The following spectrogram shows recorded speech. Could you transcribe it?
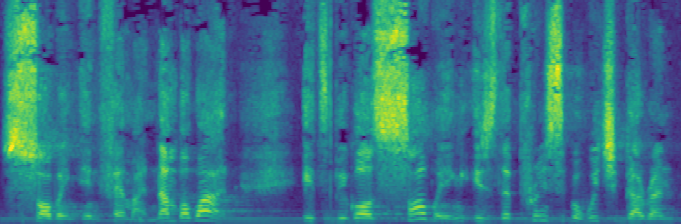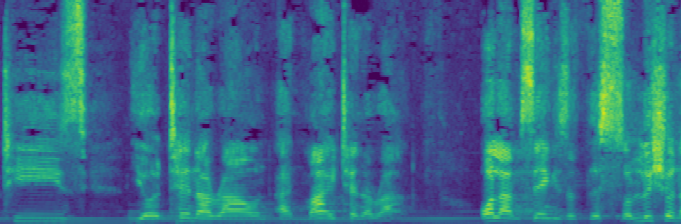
sowing in famine? Number one, it's because sowing is the principle which guarantees your turnaround and my turnaround. All I'm saying is that the solution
